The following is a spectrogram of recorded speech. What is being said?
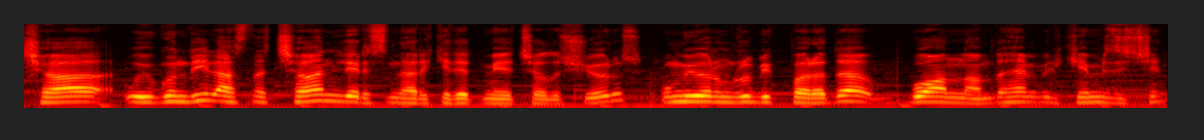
Çağa uygun değil aslında çağın ilerisinde hareket etmeye çalışıyoruz. Umuyorum Rubik Para'da bu anlamda hem ülkemiz için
